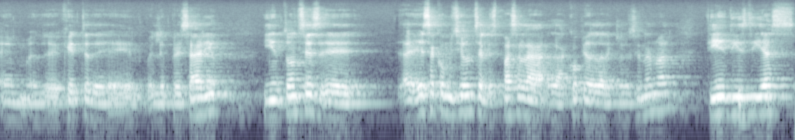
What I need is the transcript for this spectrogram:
em, gente del empresario y entonces esa comisión se les pasa la, la copia de la declaración anual, tiene 10 días,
